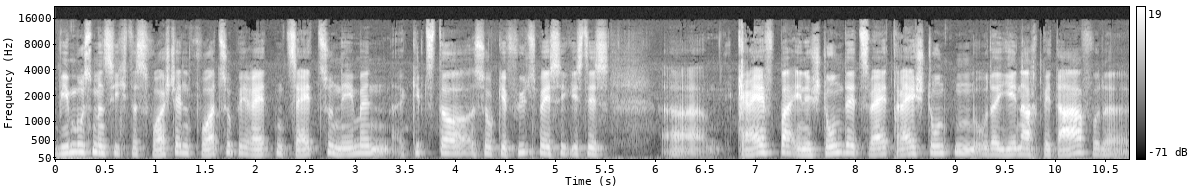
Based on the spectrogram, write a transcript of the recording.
Wie muss man sich das vorstellen, vorzubereiten, Zeit zu nehmen? Gibt es da so gefühlsmäßig, ist es äh, greifbar, eine Stunde, zwei, drei Stunden oder je nach Bedarf oder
